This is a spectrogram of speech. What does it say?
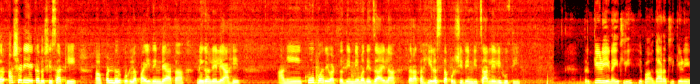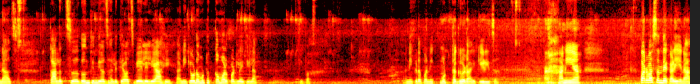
तर आषाढी एकादशीसाठी पंढरपूरला पायी दिंड्या आता निघालेल्या आहेत. आणि खूप भारी वाटतं दिंडीमध्ये जायला. तर आता ही रस्तापूरची दिंडी चाललेली होती. तर केळी आहे ना इथली? हे पहा दारातली केळी आहे ना आज. कालच दोन तीन दिवस झाले तेव्हाच वेलेली आहे. आणि केवढं मोठं कमळ पडलं आहे तिला. हे पहा. आणि इकडं पण एक मोठा घड आहे केळीचा. आणि परवा संध्याकाळी आहे ना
